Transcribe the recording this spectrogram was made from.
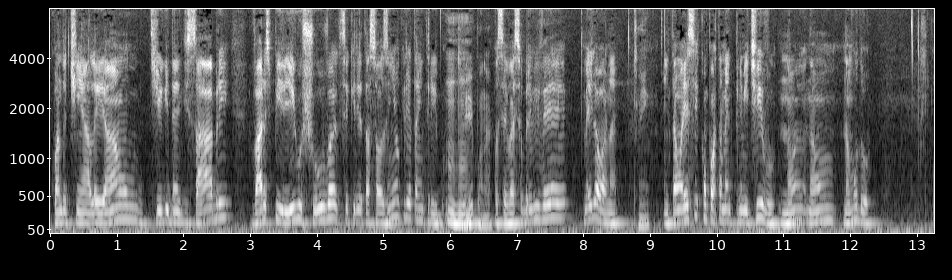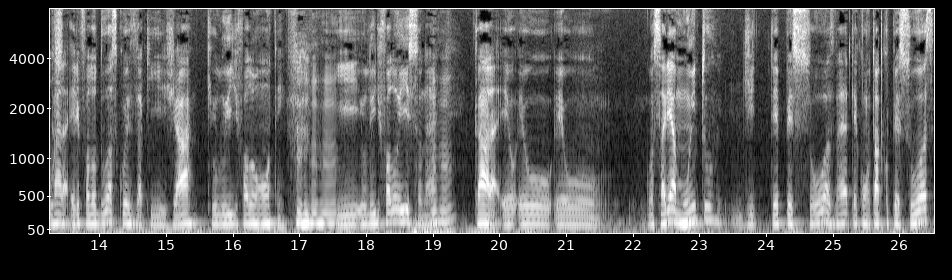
Quando tinha leão, tigre dentro de sabre, vários perigos, chuva, você queria estar sozinho ou queria estar em tribo? Uhum. Tribo, né? Você vai sobreviver melhor, né? Sim. Então, esse comportamento primitivo não, não, não mudou. Cara, ele falou duas coisas aqui já que o Luigi falou ontem. Uhum. E o Luigi falou isso, né? Uhum. Cara, eu, eu, eu gostaria muito de ter pessoas, né? Ter contato com pessoas,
